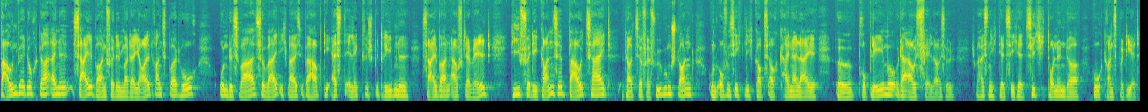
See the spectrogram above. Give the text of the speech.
bauen wir doch da eine Seilbahn für den Materialtransport hoch. Und es war, soweit ich weiß, überhaupt die erste elektrisch betriebene Seilbahn auf der Welt, die für die ganze Bauzeit da zur Verfügung stand. Und offensichtlich gab es auch keinerlei äh, Probleme oder Ausfälle. Also ich weiß nicht, jetzt sicher zig Tonnen da hochtransportiert.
